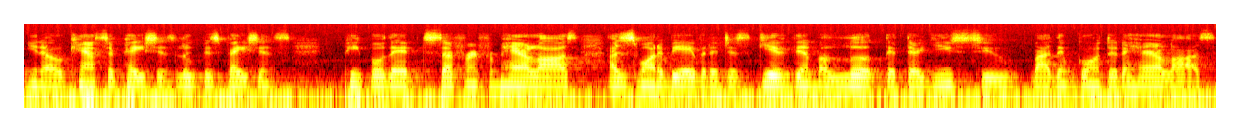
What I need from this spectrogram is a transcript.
you know cancer patients, lupus patients, people that suffering from hair loss. I just want to be able to just give them a look that they're used to by them going through the hair loss.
